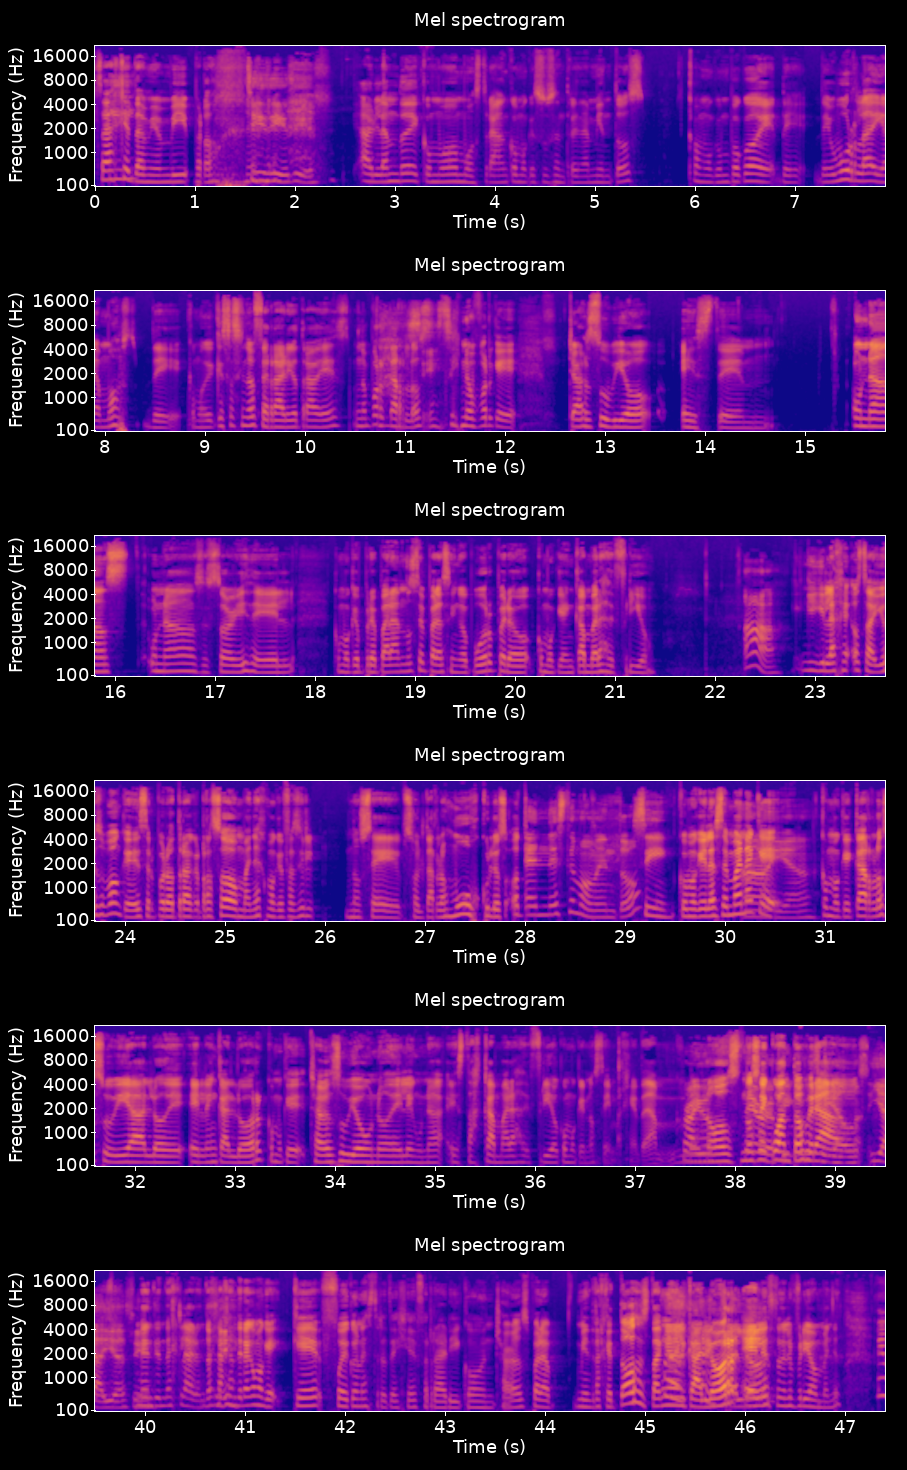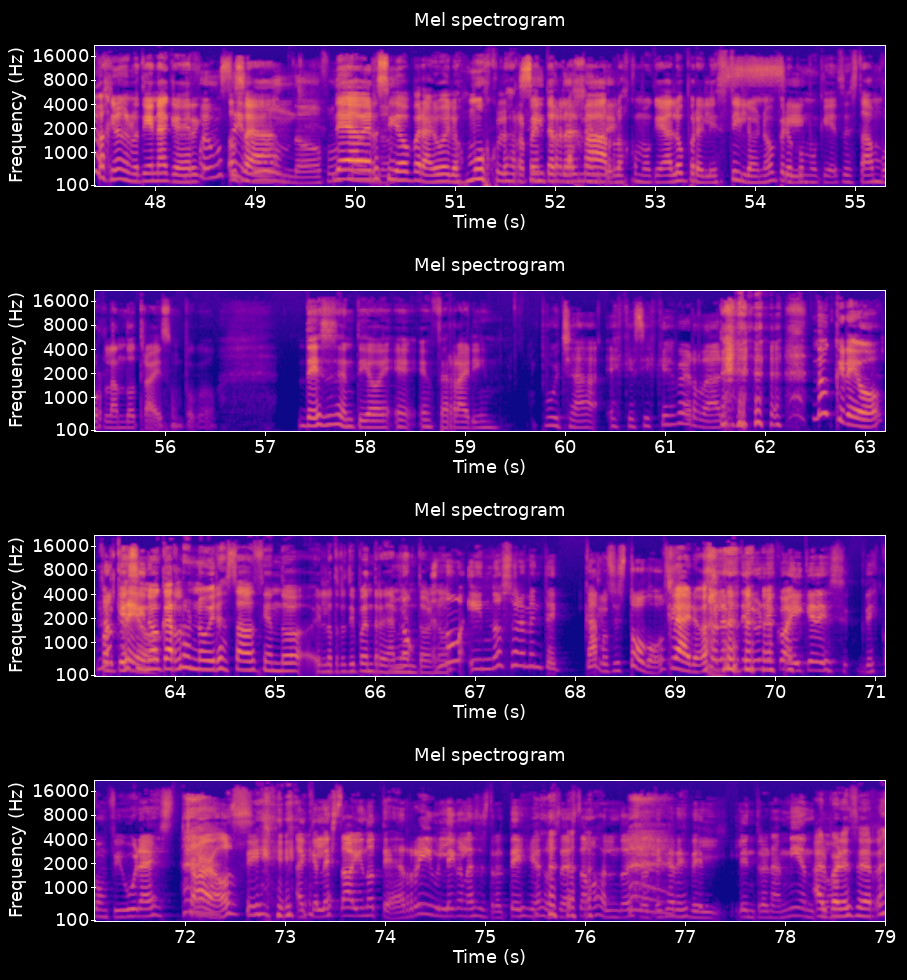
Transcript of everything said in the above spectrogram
¿Sabes que Y- también vi, perdón, Sí, sí, sí. hablando de cómo mostraban como que sus entrenamientos, como que un poco de, de, de burla, digamos, de como que qué está haciendo Ferrari otra vez, no por Ah, Carlos, sí. sino porque Charles subió este unas, unas stories de él como que preparándose para Singapur, pero como que en cámaras de frío. Ah, Y la gente, o sea, yo supongo que debe ser por otra razón, mañana como que fácil, no sé, soltar los músculos. o- en este momento. sí, como que la semana Ah, que como que Carlos subía lo de él en calor, como que Chávez subió uno de él en una estas cámaras de frío, como que no sé, imagínate, a menos no sé cuántos grados. Ya, ya, sí. ¿Me entiendes? Claro. Entonces la gente era como que, ¿qué fue con la estrategia de Ferrari con Charles para, mientras que todos están en el calor, calor. él está en el frío? mañas? Me imagino que no tiene nada que ver. Fue un o sea, fue un debe haber sido para algo de los músculos, de repente relajarlos, como que algo por el estilo, ¿no? Pero Sí. como que se estaban burlando otra vez un poco de ese sentido en, en- Ferrari. Pucha, es que si es que es verdad. No creo, No porque si no Carlos no hubiera estado haciendo el otro tipo de entrenamiento, ¿no? no, y no solamente Carlos, es todos. Claro. Solamente el único ahí que des- desconfigura es Charles. Sí. A que le estaba yendo terrible con las estrategias. O sea, estamos hablando de estrategia desde el entrenamiento. Al parecer.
